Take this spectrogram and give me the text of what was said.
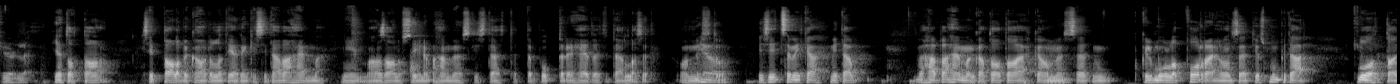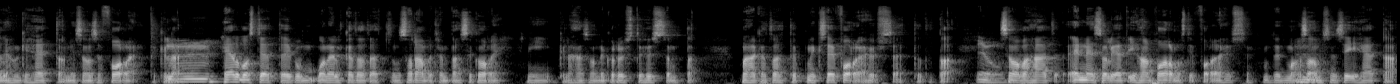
Kyllä. Ja tota, sitten talvikaudella tietenkin sitä vähemmän, niin mä oon saanut siinä vähän myöskin sitä, että putteriheitot ja tällaiset onnistuu. Joo. Ja sitten se, mikä, mitä vähän vähemmän katsotaan ehkä on mm. myös se, että kyllä mulla fore on se, että jos mun pitää luottaa johonkin heittoon, niin se on se fore. Että kyllä mm. helposti, että kun monelle katsotaan, että on sadan metrin päässä kori, niin kyllähän se on niin rystyhyssä, mutta mä katsoin, että miksei forehyssä. Että tota, se on vähän, että ennen se oli, että ihan varmasti forehyssä, mutta nyt mä oon mm. saanut sen siihen, että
